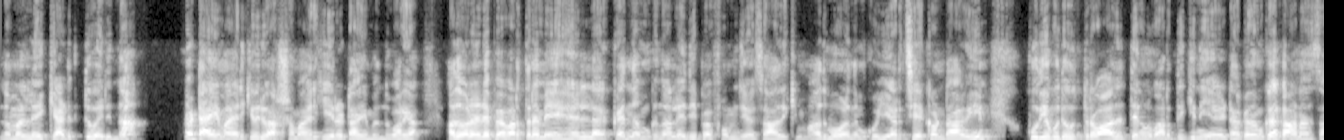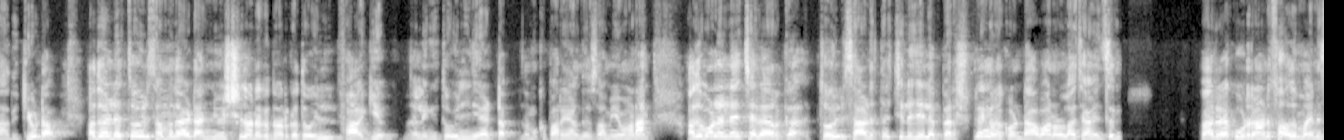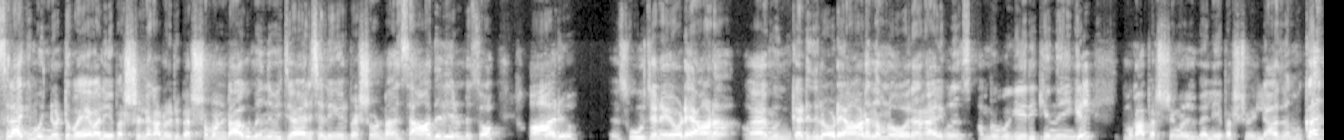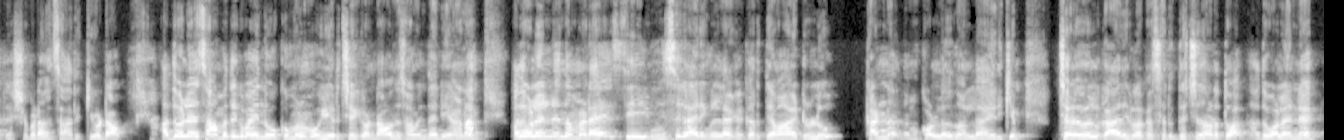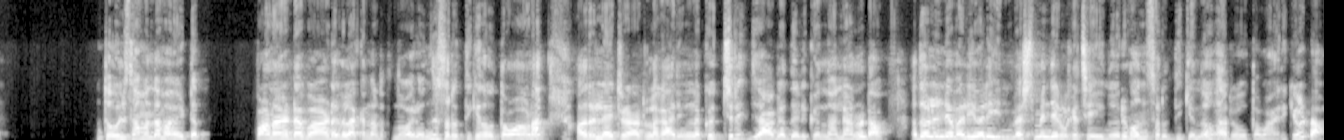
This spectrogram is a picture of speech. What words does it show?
നമ്മളിലേക്ക് അടുത്തു വരുന്ന ടൈം ആയിരിക്കും ഒരു വർഷമായിരിക്കും ഈ ഒരു ടൈം എന്ന് പറയാം. അതുപോലെ തന്നെ പ്രവർത്തന മേഖലയിലൊക്കെ നമുക്ക് നല്ല രീതിയിൽ പെർഫോം ചെയ്യാൻ സാധിക്കും. അതുപോലെ നമുക്ക് ഉയർച്ചയൊക്കെ ഉണ്ടാവുകയും പുതിയ പുതിയ ഉത്തരവാദിത്തങ്ങൾ വർദ്ധിക്കുന്നതായിട്ടൊക്കെ നമുക്ക് കാണാൻ സാധിക്കും കേട്ടോ. അതുപോലെ തൊഴിൽ സംബന്ധമായിട്ട് അന്വേഷിച്ച് നടക്കുന്നവർക്ക് തൊഴിൽ ഭാഗ്യം അല്ലെങ്കിൽ തൊഴിൽ നേട്ടം നമുക്ക് പറയാവുന്ന സമയമാണ്. അതുപോലെ തന്നെ ചിലർക്ക് തൊഴിൽ സ്ഥലത്ത് ചില ചില പ്രശ്നങ്ങളൊക്കെ ഉണ്ടാവാനുള്ള ചാൻസും വളരെ കൂടുതലാണ്. സോ അത് മനസ്സിലാക്കി മുന്നോട്ട് പോയാൽ വലിയ പ്രശ്നമില്ല. കാരണം ഒരു പ്രശ്നം ഉണ്ടാകുമെന്ന് വിചാരിച്ച് അല്ലെങ്കിൽ ഒരു പ്രശ്നം ഉണ്ടാകാൻ സാധ്യതയുണ്ട്. സോ ആ ഒരു സൂചനയോടെയാണ് മുൻകരുതലോടെയാണ് നമ്മൾ ഓരോ കാര്യങ്ങളും അഭിമുഖീകരിക്കുന്നതെങ്കിൽ നമുക്ക് ആ പ്രശ്നങ്ങളിൽ വലിയ പ്രശ്നം ഇല്ലാതെ നമുക്ക് രക്ഷപ്പെടാൻ സാധിക്കും കേട്ടോ. അതുപോലെ സാമ്പത്തികമായി നോക്കുമ്പോഴും ഉയർച്ചയൊക്കെ ഉണ്ടാകുന്ന സമയം തന്നെയാണ്. അതുപോലെ തന്നെ നമ്മുടെ സേവിങ്സ് കാര്യങ്ങളിലൊക്കെ കൃത്യമായിട്ടുള്ള കണ്ണ് നമുക്കുള്ളത് നല്ലതായിരിക്കും. ചെലവുകൾ കാര്യങ്ങളൊക്കെ ശ്രദ്ധിച്ച് നടത്തുക. അതുപോലെ തന്നെ തൊഴിൽ സംബന്ധമായിട്ട് പണയിടപാടുകളൊക്കെ നടത്തുന്നവർ ഒന്ന് ശ്രദ്ധിക്കുന്ന ഉത്തമമാണ്. അത് റിലേറ്റഡ് ആയിട്ടുള്ള കാര്യങ്ങളിലൊക്കെ ഇച്ചിരി ജാഗ്രത എടുക്കുന്നത് നല്ലതാണ് കേട്ടോ. അതുപോലെ തന്നെ വലിയ വലിയ ഇൻവെസ്റ്റ്മെന്റുകളൊക്കെ ചെയ്യുന്നവരും ഒന്ന് ശ്രദ്ധിക്കുന്നത് വളരെ ഉത്തമമായിരിക്കും കേട്ടോ.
